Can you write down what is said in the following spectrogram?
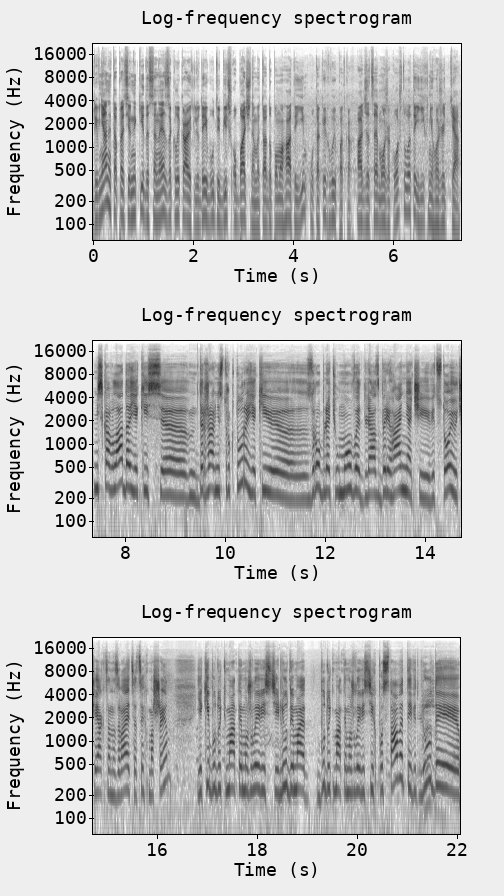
Рівняни та працівники ДСНС закликають людей бути більш обачними та допомагати їм у таких випадках, адже це може коштувати їхнього життя. Міська влада, якісь е, державні структури, які е, зроблять умови для зберігання чи відстою, чи як це називається, цих машин, які будуть мати можливість, люди мають будуть мати можливість їх поставити. Від люди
